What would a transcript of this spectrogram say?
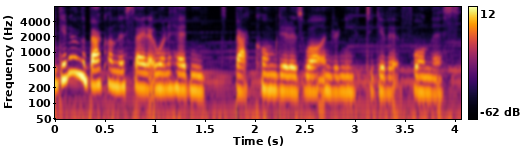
Again on the back on this side, I went ahead and back combed it as well underneath to give it fullness.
